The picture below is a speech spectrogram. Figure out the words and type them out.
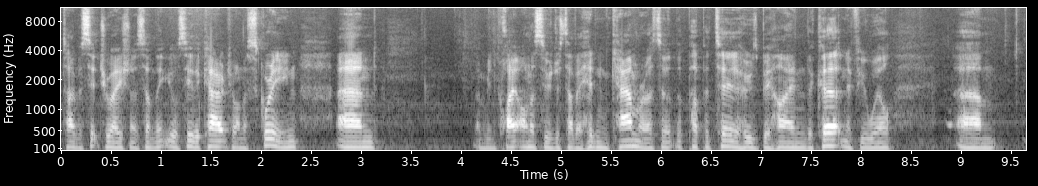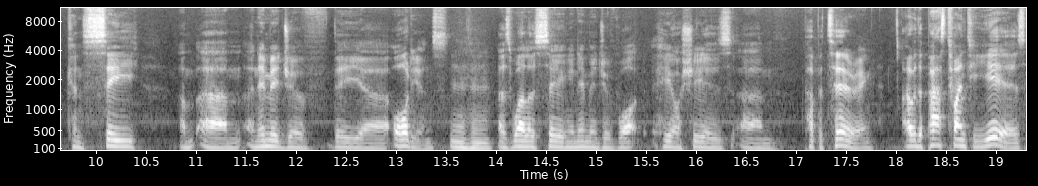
type of situation or something. You'll see the character on a screen, and I mean, quite honestly, you just have a hidden camera so that the puppeteer who's behind the curtain, if you will, um, can see um, um, an image of the uh, audience as well as seeing an image of what he or she is um, puppeteering. Over the past 20 years,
